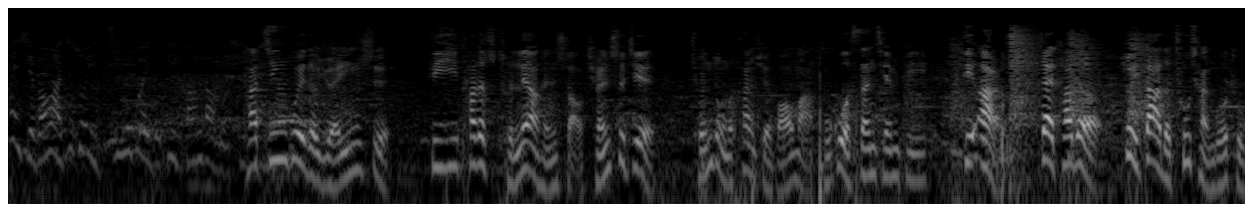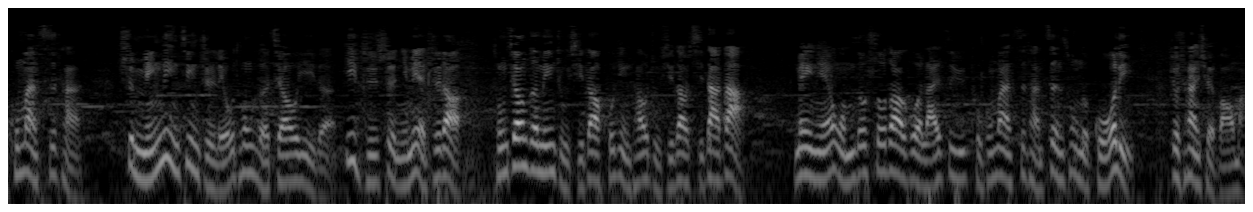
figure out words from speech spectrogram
汗血宝马之所以金贵的地方到底是？它金贵的原因是，第一，它的存量很少，全世界纯种的汗血宝马不过三千匹。第二，在它的最大的出产国土库曼斯坦。是明令禁止流通和交易的，一直是你们也知道，从江泽民主席到胡锦涛主席到习大大，每年我们都收到过来自于土库曼斯坦赠送的国礼，就是汗血宝马。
